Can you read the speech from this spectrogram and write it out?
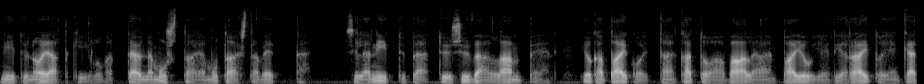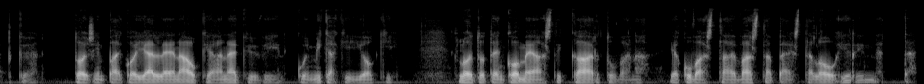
Niityn ojat kiiluvat täynnä mustaa ja mutaista vettä – sillä niitty päättyy syvään lampeen, joka paikoittain katoaa vaaleain pajujen ja raitojen kätköön, toisin paikoin jälleen aukeaa näkyviin kuin mikäkin joki, loitoten komeasti kaartuvana ja kuvastaen vastapäistä louhirinnettä.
